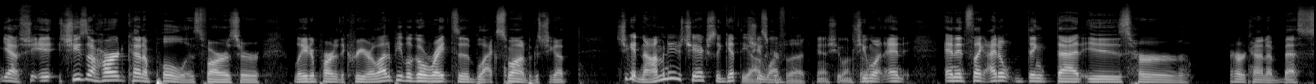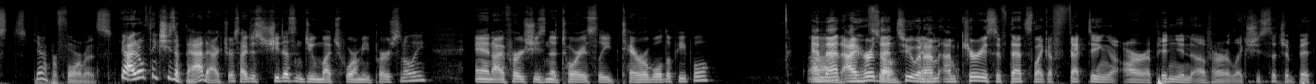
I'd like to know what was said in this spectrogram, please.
Yeah, she it, she's a hard kind of pull as far as her later part of the career. A lot of people go right to Black Swan because she got she get nominated. She actually get the She Oscar won. for that. Yeah, she won. She that. won, and and it's like I don't think that is her her kind of best Yeah. performance. Yeah, I don't think she's a bad actress. I just she doesn't do much for me personally, and I've heard she's notoriously terrible to people. And that um, I heard so, that too, and yeah. I'm I'm curious if that's like affecting our opinion of her. Like she's such a bitch.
